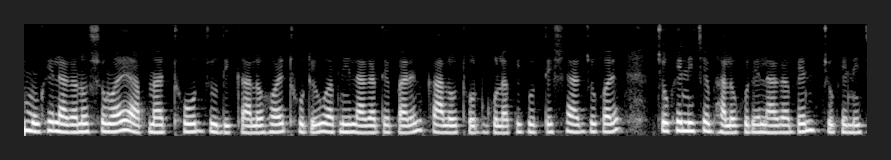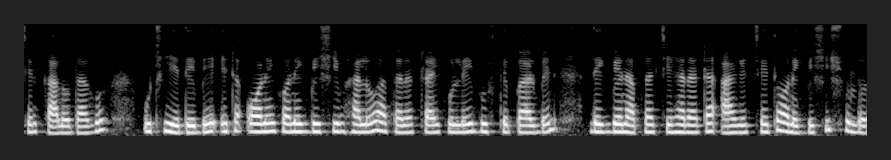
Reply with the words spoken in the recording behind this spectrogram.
মুখে লাগানোর সময় আপনার ঠোঁট যদি কালো হয়, ঠোঁটেও আপনি লাগাতে পারেন। কালো ঠোঁট গোলাপি করতে সাহায্য করে। চোখের নিচে ভালো করে লাগাবেন। চোখের নিচের কালো দাগও উঠিয়ে দেবে। এটা অনেক অনেক বেশি ভালো। আপনারা ট্রাই করলেই বুঝতে পারবেন। দেখবেন আপনার চেহারাটা আগের চাইতে অনেক বেশি সুন্দর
